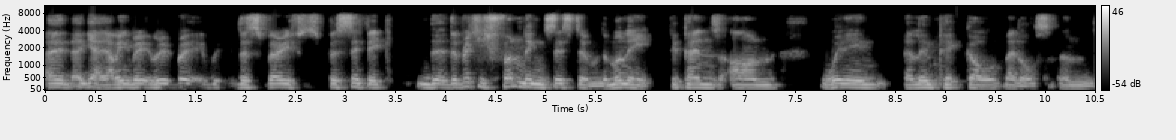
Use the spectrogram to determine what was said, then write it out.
and, uh, yeah, I mean, there's very specific. The the British funding system, the money depends on winning Olympic gold medals, and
